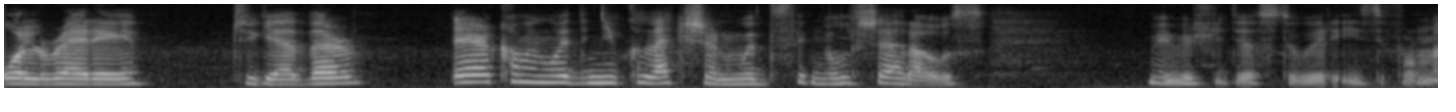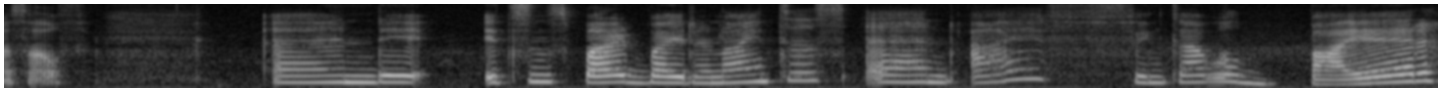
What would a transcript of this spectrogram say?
already together. They're coming with a new collection with single shadows. Maybe I should just do it easy for myself. And uh, it's inspired by the 90s and I think I will buy it.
